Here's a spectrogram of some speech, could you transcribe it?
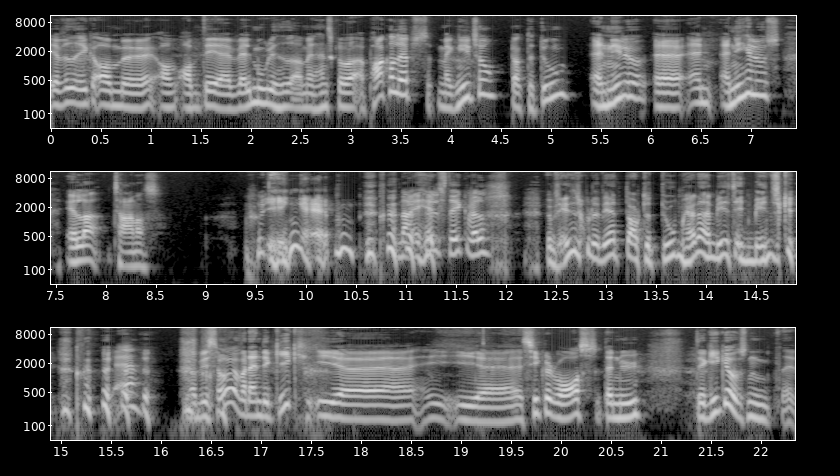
jeg ved ikke om, øh, om, om det er valgmuligheder, men han skriver Apocalypse, Magneto, Dr. Doom, Anilo, øh, An- Annihilus eller Thanos. Ingen af dem. Nej, helst ikke, vel? Hvis endelig skulle det være Dr. Doom, han er mest en menneske. Ja, og vi så jo, hvordan det gik i, øh, i, uh, Secret Wars, den nye. Det gik jo sådan, øh,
